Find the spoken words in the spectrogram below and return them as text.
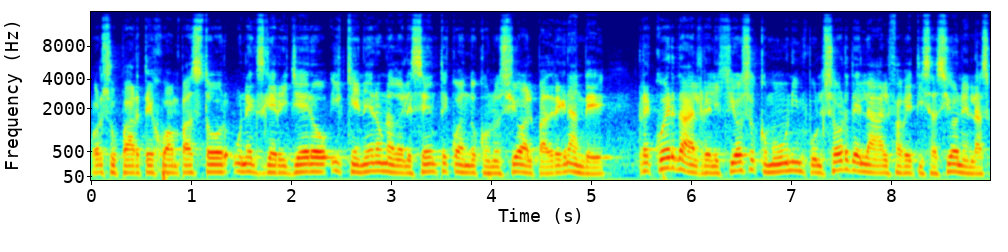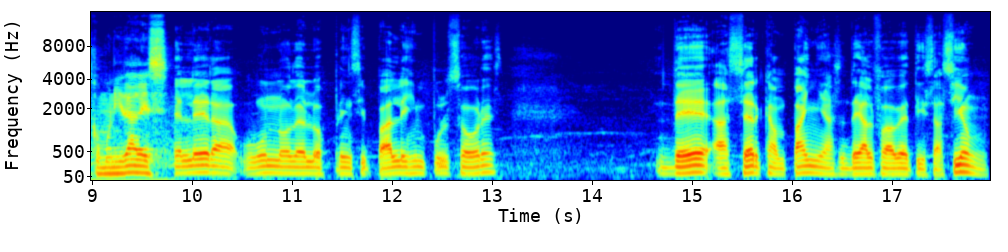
Por su parte, Juan Pastor, un exguerrillero y quien era un adolescente cuando conoció al Padre Grande, recuerda al religioso como un impulsor de la alfabetización en las comunidades. Él era uno de los principales impulsores de hacer campañas de alfabetización,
